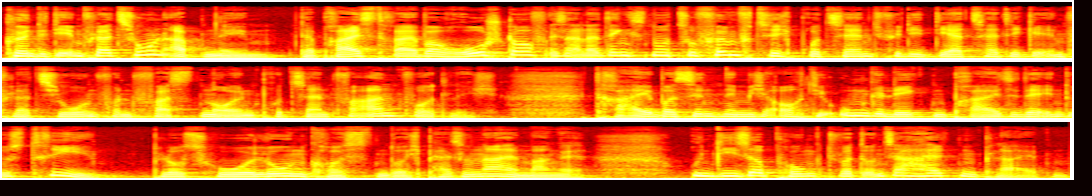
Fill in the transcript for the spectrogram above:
könnte die Inflation abnehmen. Der Preistreiber Rohstoff ist allerdings nur zu 50 Prozent für die derzeitige Inflation von fast 9 Prozent verantwortlich. Treiber sind nämlich auch die umgelegten Preise der Industrie plus hohe Lohnkosten durch Personalmangel. Und dieser Punkt wird uns erhalten bleiben.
